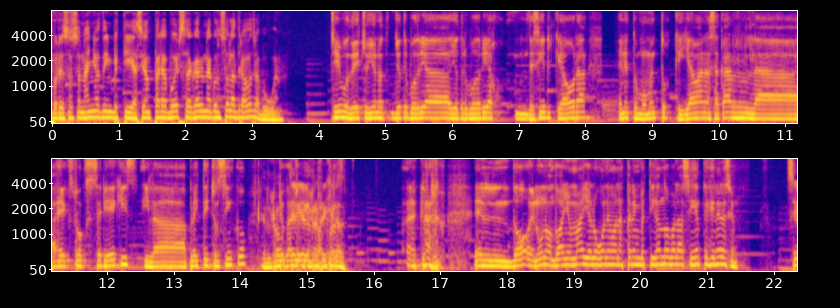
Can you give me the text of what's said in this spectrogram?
por eso son años de investigación para poder sacar una consola tras otra, pues, weón. Sí, pues de hecho yo no, yo te podría, yo te podría decir que ahora en estos momentos que ya van a sacar la Xbox Series X y la PlayStation 5, El yo router y el refrigerador. Eh, claro, el do- en uno o dos años más ya los buenos van a estar investigando para la siguiente generación. Sí,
